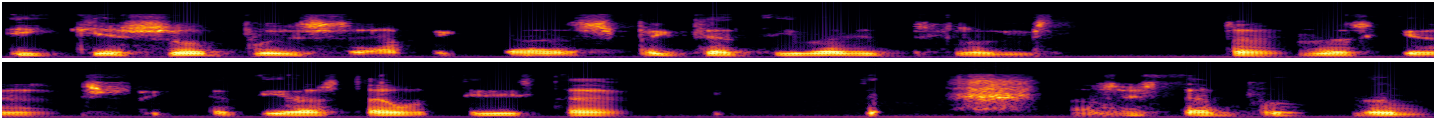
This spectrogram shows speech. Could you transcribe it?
y que eso pues afecta a las expectativas y pues, lo que es que las expectativas tan optimistas nos están poniendo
